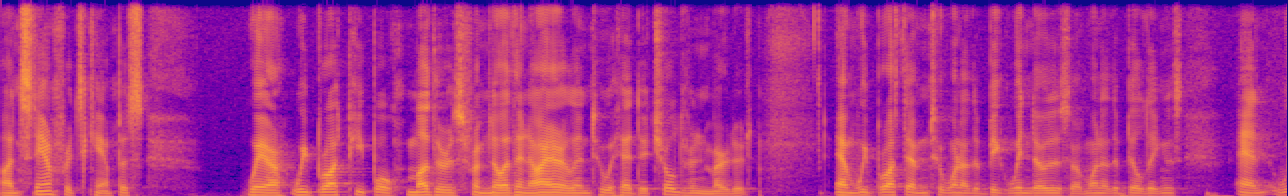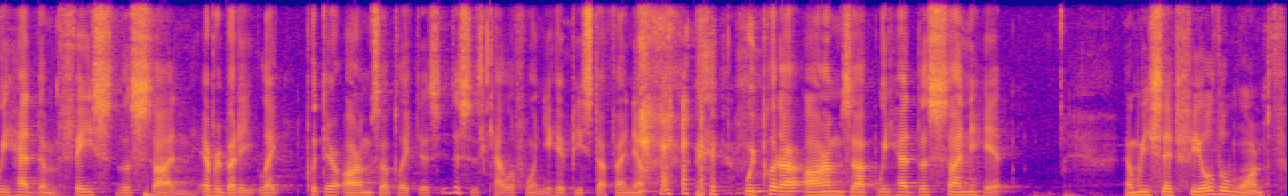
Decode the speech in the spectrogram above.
on Stanford's campus where we brought people, mothers from Northern Ireland who had their children murdered, and we brought them to one of the big windows of one of the buildings, and we had them face the sun. Everybody, like, put their arms up like this. This is California hippie stuff, I know. we put our arms up, we had the sun hit, and we said, Feel the warmth.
